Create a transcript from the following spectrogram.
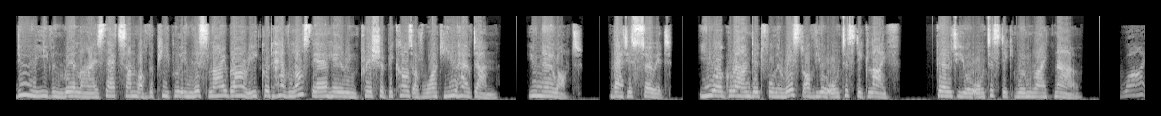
Do you even realize that some of the people in this library could have lost their hearing pressure because of what you have done? You know what? That is so it. You are grounded for the rest of your autistic life. Go to your autistic room right now. Why?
